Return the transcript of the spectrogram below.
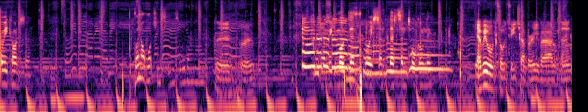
No, we can't, son. We're not watching soon, so we don't know. Yeah, alright. Yeah, we can mod then. Boys, son, let son talk only. Yeah, we won't talk to each other either, I don't think.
